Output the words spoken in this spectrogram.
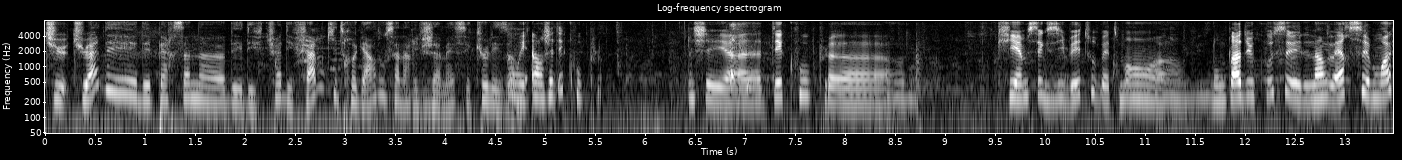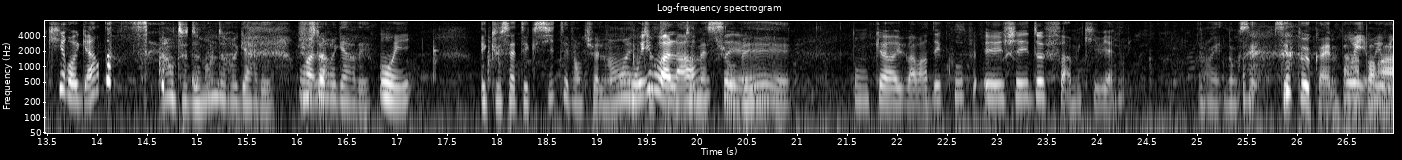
Tu, tu as des, des personnes, euh, des, des- tu as des femmes qui te regardent ou ça n'arrive jamais C'est que les hommes. Oui, alors j'ai des couples. J'ai euh, des couples qui aiment s'exhiber tout bêtement. donc là, du coup, c'est l'inverse, c'est moi qui regarde. Ah, on te demande de regarder, juste Voilà. de regarder, Oui. Et que ça t'excite éventuellement, et Oui, te, voilà, te masturber. et- Donc euh, il va y avoir des couples et j'ai deux femmes qui viennent. Ouais, donc c'est- peu quand même par Oui, rapport oui, oui.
